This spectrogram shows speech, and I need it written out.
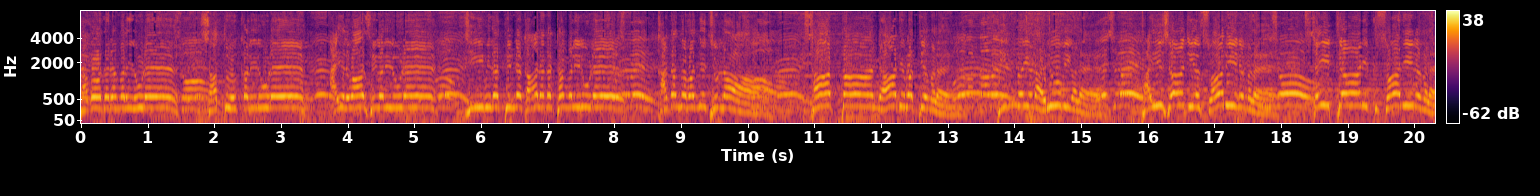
സഹോദരങ്ങളിലൂടെ ശത്രുക്കളിലൂടെ അയൽവാസികളിലൂടെ ജീവിതത്തിന്റെ കാലഘട്ടങ്ങളിലൂടെ കടന്നു വന്നിച്ചുള്ള സാത്താന്റെ ആധിപത്യങ്ങളെ തിന്മയുടെ അരൂപികളെ പൈശാചിയ സ്വാധീനങ്ങളെ. സൈറ്റാനിക് സ്വാധീനങ്ങളെ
